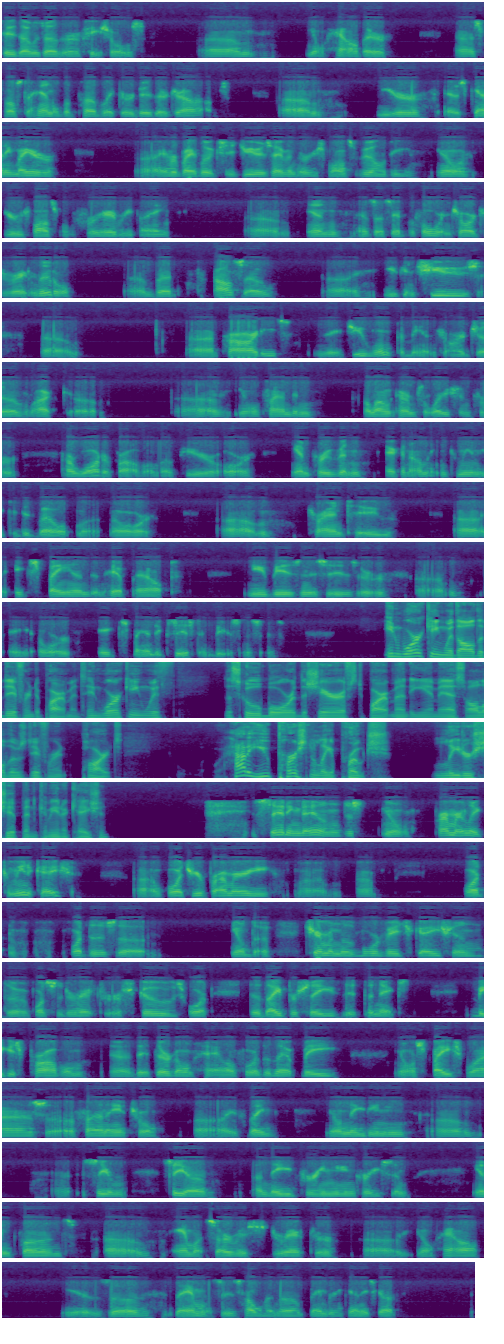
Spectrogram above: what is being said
to those other officials, um, you know, how they're uh, supposed to handle the public or do their jobs. Um, you're, as county mayor, uh, everybody looks at you as having the responsibility. You know, you're responsible for everything. Um, and as I said before, in charge of very little. Uh, but also, uh, you can choose um, uh, priorities that you want to be in charge of, like uh, uh, you know finding a long-term solution for our water problem up here, or improving economic and community development, or um, trying to uh, expand and help out new businesses, or um, or expand existing businesses in working with all the different departments, in working with the school board, the sheriff's department, EMS, all of those different parts, how do you personally approach leadership and communication? Setting down, just you know, primarily communication. Uh, what's your primary? Uh, uh, what what does uh, you know the chairman of the board of education? The what's the director of schools? What do they perceive that the next biggest problem uh, that they're going to have, whether that be, you know, space wise, uh, financial, uh, if they, you know, need any, um, uh, see a, see a, a need for any increase in, in funds. Um, ambulance service director, uh, you know, how is uh, the ambulances holding up? Van County's got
